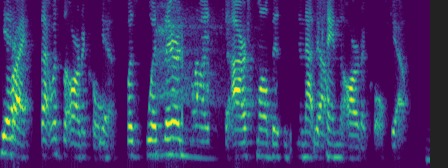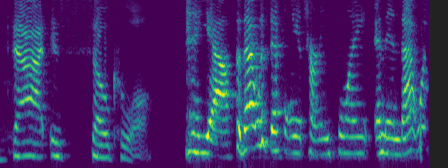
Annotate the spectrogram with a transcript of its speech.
Yes. Right. That was the article. Yes. Was was their advice to our small business and that Yeah. became the article. Yeah. That is so cool. yeah. So that was definitely a turning point. And then that was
